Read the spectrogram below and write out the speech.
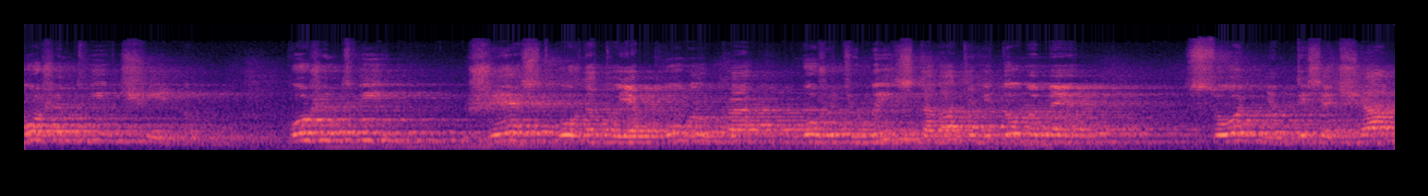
кожен твій вчинок, кожен твій жест, кожна твоя помилка можуть вмить ставати відомими сотням, тисячам,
